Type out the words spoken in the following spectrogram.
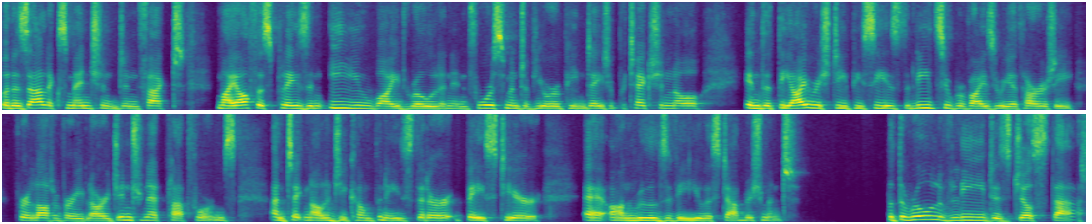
but as Alex mentioned, in fact, my office plays an EU-wide role in enforcement of European data protection law, in that the Irish DPC is the lead supervisory authority for a lot of very large internet platforms and technology companies that are based here uh, on rules of EU establishment. But the role of lead is just that.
